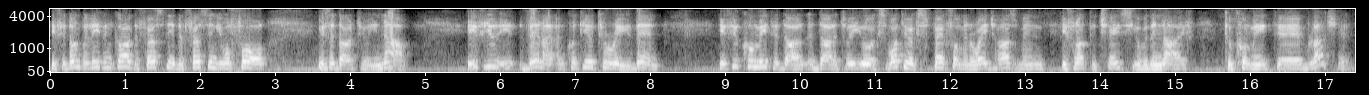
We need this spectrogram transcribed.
if you don't believe in God, the first thing the first thing you will fall is adultery. Now, if you then I, am continuing to read. Then, if you commit adultery, you what you expect from an enraged husband, if not to chase you with a knife, to commit uh, bloodshed.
